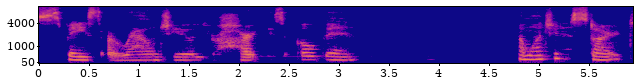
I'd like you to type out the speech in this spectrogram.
space around you, your heart is open. I want you to start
